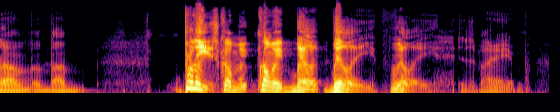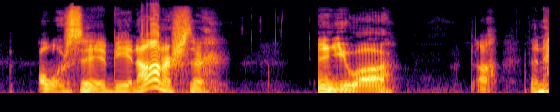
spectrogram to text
uh, uh, please call me call me Billy. Billy. Billy is my name. Oh, well, say it'd be an honor, sir. And you are. Uh, the, na-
